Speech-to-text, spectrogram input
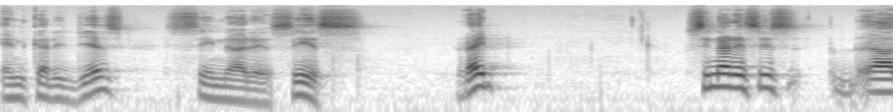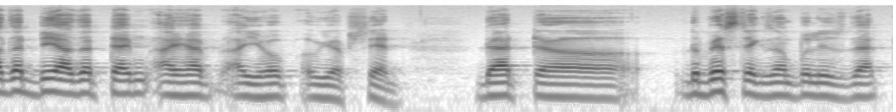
encourages syneresis. Right? Syneresis the other day other time I have I hope we have said that uh, the best example is that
